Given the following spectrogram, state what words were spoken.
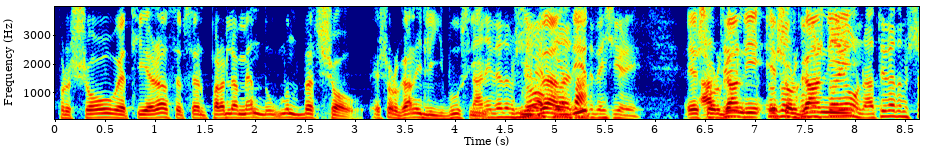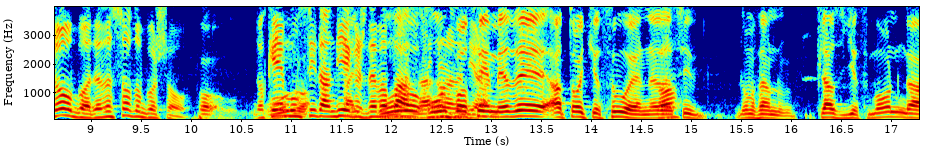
për show e tjera, sepse në parlament nuk mund të bëhet show. Është organi ligjvënës. Tani vetëm show, Është organi, është organi... Aty, aty, aty, aty, vetëm show bëhet, edhe sot u bë show. Po, Do kemi mundësi ta ndjekim dhe më pas. Unë po them edhe ato që thuhen, po. edhe si, domethënë, flas gjithmonë nga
